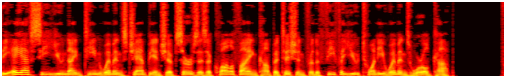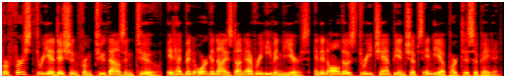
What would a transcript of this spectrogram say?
The AFC U19 Women's Championship serves as a qualifying competition for the FIFA U20 Women's World Cup. For first three edition from 2002, it had been organized on every even years, and in all those three championships India participated.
